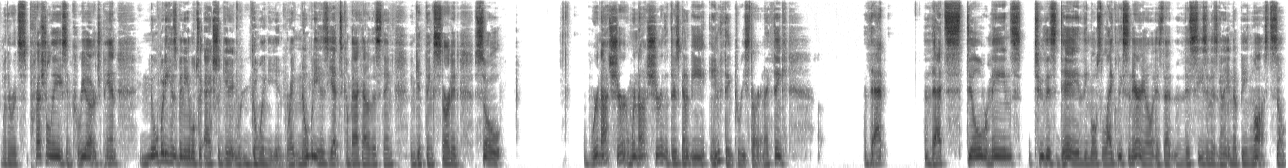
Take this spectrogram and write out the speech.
whether it's professional leagues in Korea or Japan, nobody has been able to actually get it going again, right? Nobody has yet to come back out of this thing and get things started. So we're not sure. We're not sure that there's going to be anything to restart. And I think that that still remains to this day the most likely scenario is that this season is going to end up being lost. So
